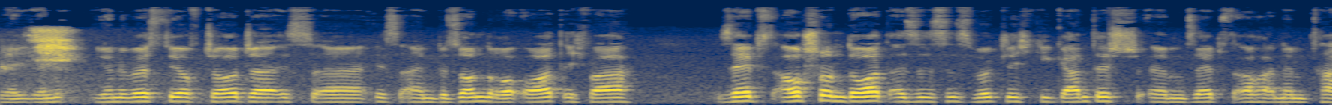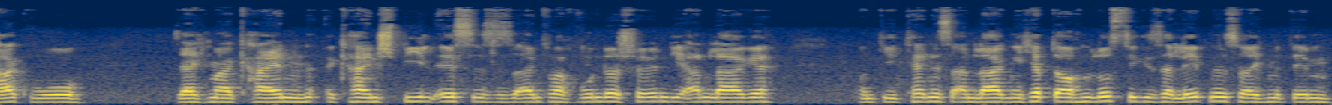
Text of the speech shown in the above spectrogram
Ja, University of Georgia ist, äh, ist ein besonderer Ort. Ich war selbst auch schon dort, also es ist wirklich gigantisch, ähm, selbst auch an einem Tag, wo, sag ich mal, kein, kein Spiel ist, es ist einfach wunderschön, die Anlage und die Tennisanlagen. Ich habe da auch ein lustiges Erlebnis, weil ich mit dem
